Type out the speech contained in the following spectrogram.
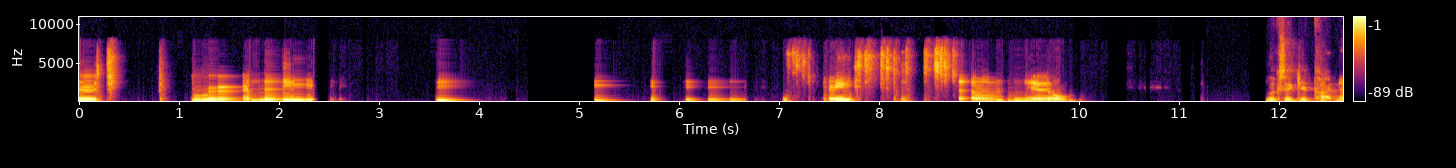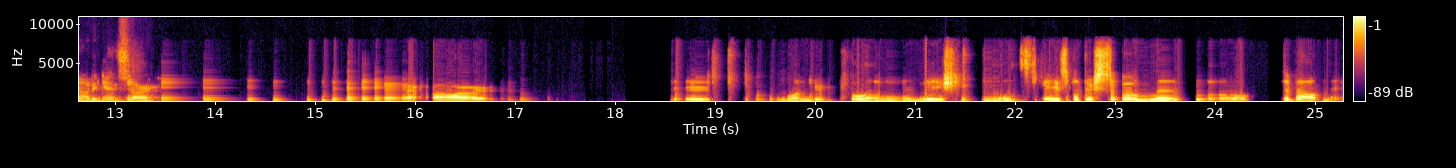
there's really the, space is so new. Looks like you're cutting out again, sorry. There are there's wonderful innovation in space, but there's so little development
